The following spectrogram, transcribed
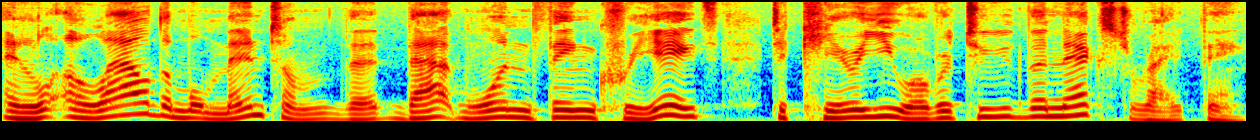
and allow the momentum that that one thing creates to carry you over to the next right thing.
